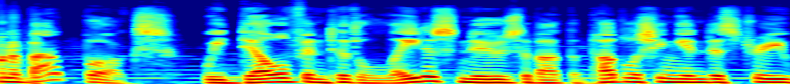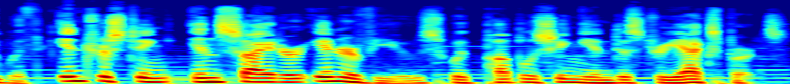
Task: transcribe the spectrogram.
On About Books, we delve into the latest news about the publishing industry with interesting insider interviews with publishing industry experts.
